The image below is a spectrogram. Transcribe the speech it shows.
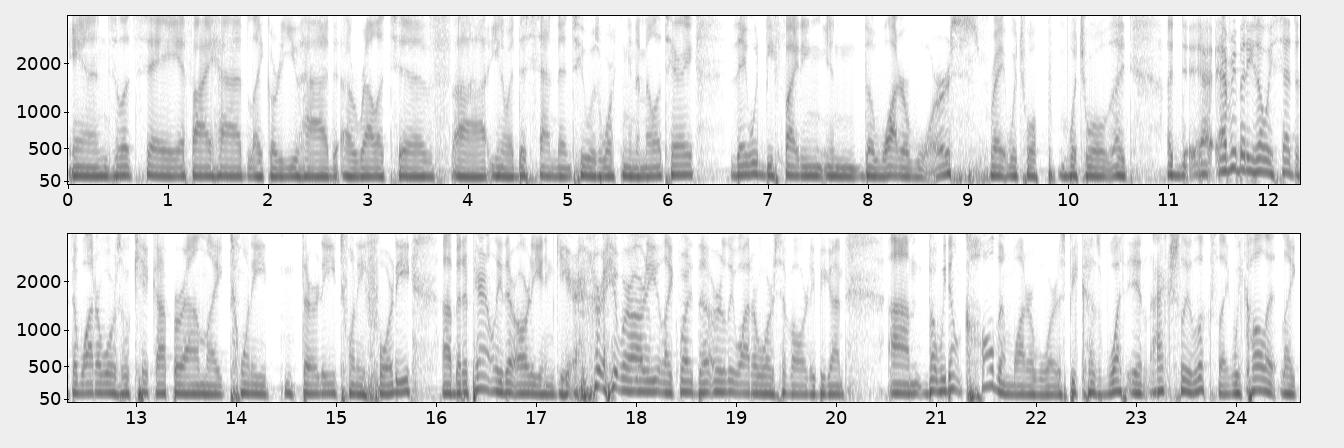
And let's say if I had like, or you had a relative, uh, you know, a descendant who was working in the military, they would be fighting in the water wars, right? Which will, which will, uh, uh, everybody's always said that the water wars will kick up around like 2030, 2040, uh, but apparently they're already in gear, right? We're already like the early water wars have already begun. Um, but we don't call them water wars because what it actually looks like, we call it like,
